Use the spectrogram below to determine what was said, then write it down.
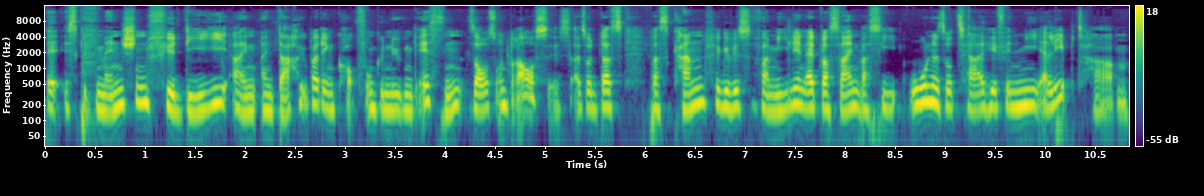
Äh, es gibt Menschen, für die ein, ein Dach über den Kopf und genügend Essen Saus und Braus ist. Also das, das kann für gewisse Familien etwas sein, was sie ohne Sozialhilfe nie erlebt haben.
